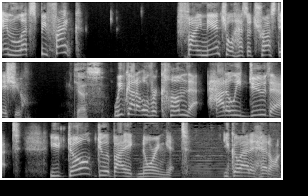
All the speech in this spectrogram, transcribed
And let's be frank financial has a trust issue. Yes. We've got to overcome that. How do we do that? You don't do it by ignoring it, you go at it head on.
